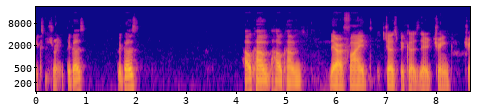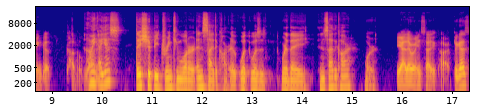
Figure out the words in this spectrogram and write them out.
extreme because because how come how come they are fined just because they drink drink a cup of water? I mean, I guess they should be drinking water inside the car. What was it? Were they inside the car or? Yeah, they were inside the car because,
